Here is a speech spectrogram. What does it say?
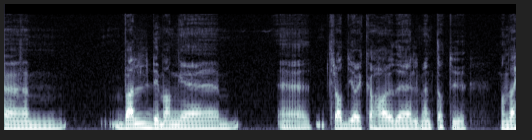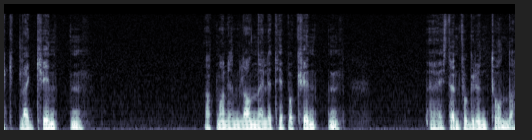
eh, Veldig mange eh, tradjoiker har jo det elementet at du man vektlegger kvinten. At man liksom lander hele tida på kvinten eh, istedenfor grunntonen, da.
